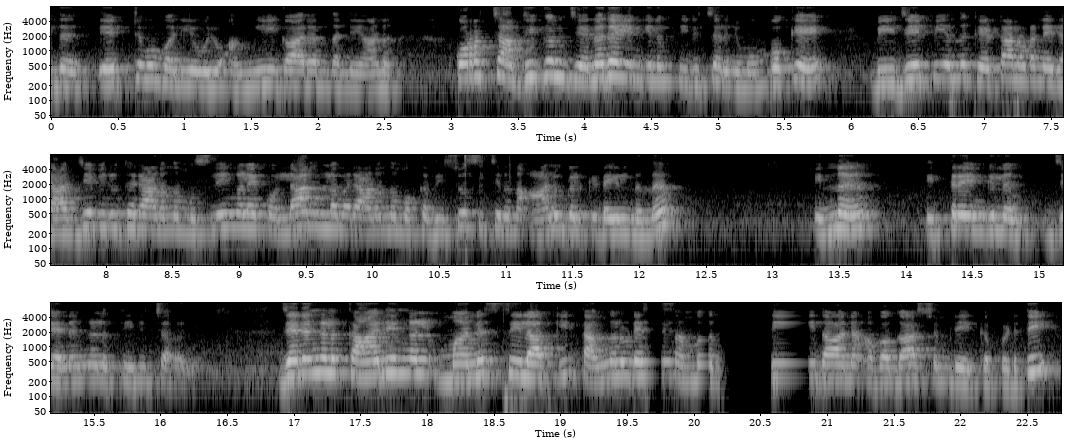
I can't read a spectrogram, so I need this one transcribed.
ഇത് ഏറ്റവും വലിയ ഒരു അംഗീകാരം തന്നെയാണ്. കുറച്ചധികം ജനതയെങ്കിലും തിരിച്ചറിഞ്ഞു. മുമ്പൊക്കെ ബി ജെ പി എന്ന് കേട്ടാൽ ഉടനെ രാജ്യവിരുദ്ധരാണെന്നും മുസ്ലിങ്ങളെ കൊല്ലാനുള്ളവരാണെന്നും ഒക്കെ വിശ്വസിച്ചിരുന്ന ആളുകൾക്കിടയിൽ നിന്ന് ഇന്ന് ഇത്രയെങ്കിലും ജനങ്ങൾ തിരിച്ചറിഞ്ഞു. ജനങ്ങൾ കാര്യങ്ങൾ മനസ്സിലാക്കി തങ്ങളുടെ സമ്മതിദാന അവകാശം രേഖപ്പെടുത്തി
